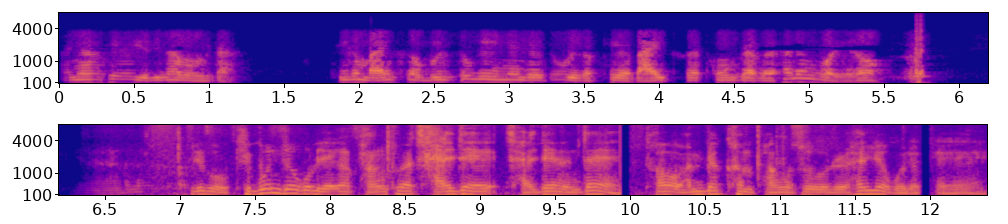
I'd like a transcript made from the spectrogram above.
안녕하세요. 유리나무입니다. 지금 마이크가 물 속에 있는데도 이렇게 마이크가 동작을 하는 거예요. 그리고 기본적으로 얘가 방수가 잘, 돼, 잘 되는데 더 완벽한 방수를 하려고 이렇게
